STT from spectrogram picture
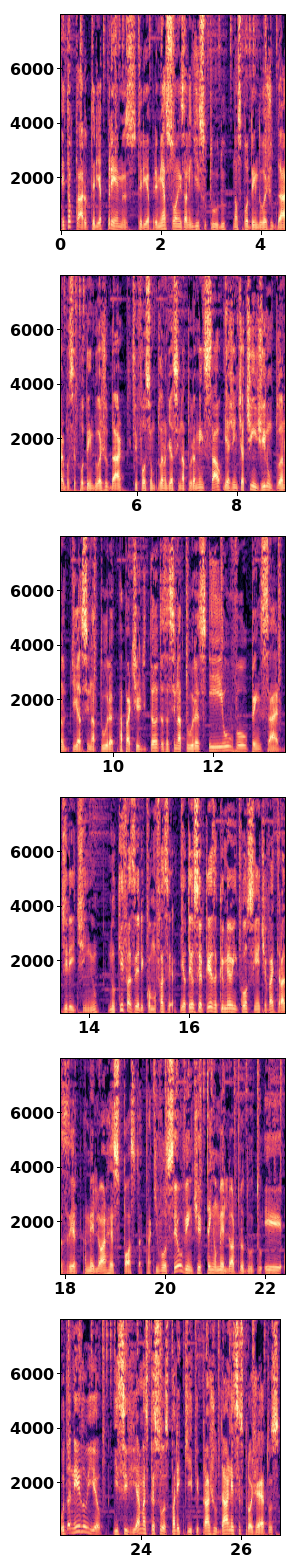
Então, claro, teria prêmios, teria premiações, além disso tudo, nós podendo ajudar, você podendo ajudar. Se fosse um plano de assinatura mensal e a gente atingir um plano de assinatura a partir de tantas assinaturas, e eu vou pensar direitinho no que fazer e como fazer. E eu tenho certeza que o meu inconsciente vai trazer a melhor resposta para que você, ouvinte, tenha o melhor produto. E o Danilo e eu, e se vier mais pessoas para a equipe para ajudar nesses projetos,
